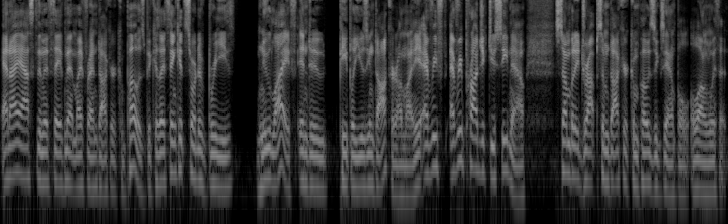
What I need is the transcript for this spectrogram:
And I asked them if they've met my friend Docker Compose because I think it sort of breathed new life into people using Docker online. Every every project you see now, somebody drops some Docker Compose example along with it.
